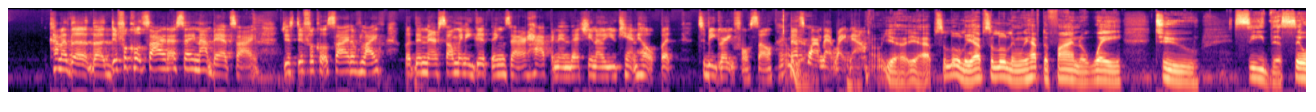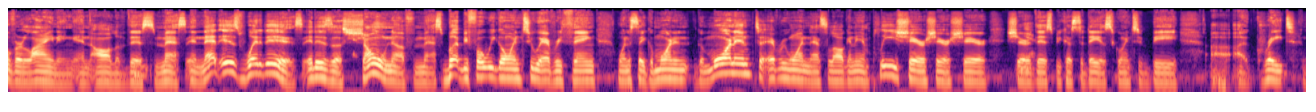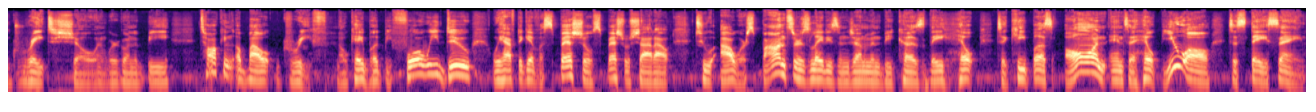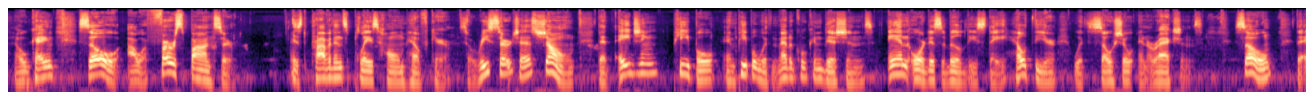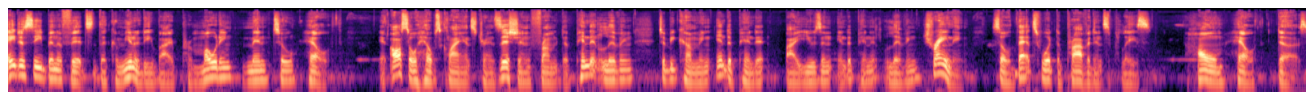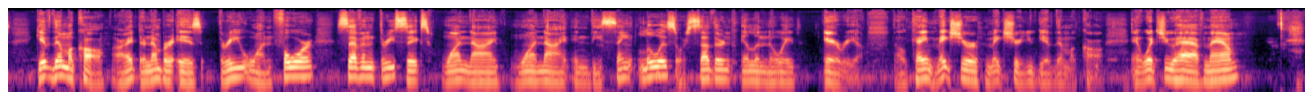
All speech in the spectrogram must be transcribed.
kind of the, the difficult side, I say, not bad side, just difficult side of life. But then there's so many good things that are happening that, you know, you can't help but to be grateful. So oh, that's yeah. where I'm at right now. Oh, yeah, yeah, absolutely. Absolutely. And we have to find a way to see the silver lining in all of this mess. And that is what it is. It is a show enough mess. But before we go into everything, I want to say good morning. Good morning to everyone that's logging in. Please share, share, share, share yeah. this because today is going to be uh, a great, great show. And we're going to be talking about grief. Okay, but before we do, we have to give a special, special shout out to our sponsors, ladies and gentlemen, because they help to keep us on and to help you all to stay sane. Okay, so our first sponsor is Providence Place Home Healthcare. So research has shown that aging people and people with medical conditions and or disabilities stay healthier with social interactions. So, the agency benefits the community by promoting mental health. It also helps clients transition from dependent living to becoming independent by using independent living training. So that's what the Providence Place Home Health does give them a call. All right. Their number is 314 736 1919 in the St. Louis or Southern Illinois area. Okay. Make sure, make sure you give them a call. And what you have, ma'am?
